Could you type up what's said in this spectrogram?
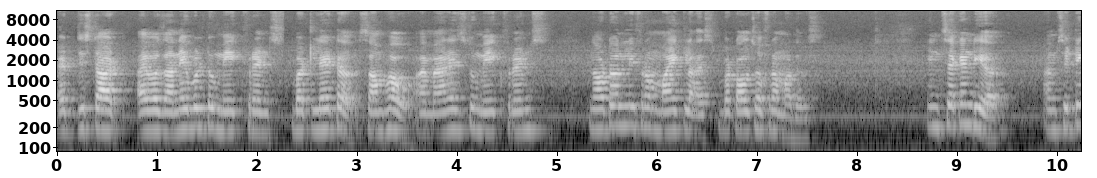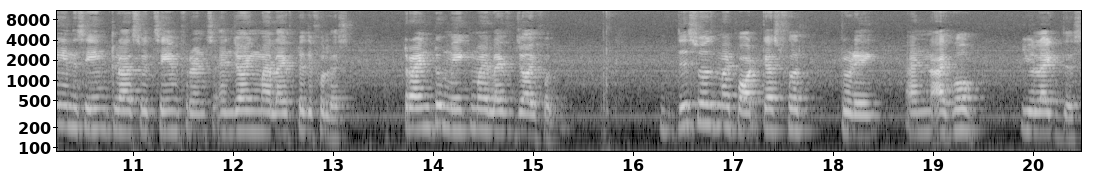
at the start, I was unable to make friends, but later, somehow, I managed to make friends not only from my class but also from others. In second year, I'm sitting in the same class with same friends, enjoying my life to the fullest, trying to make my life joyful. This was my podcast for today, and I hope you like this.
